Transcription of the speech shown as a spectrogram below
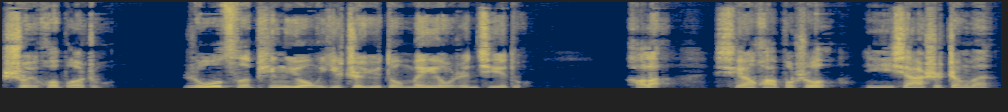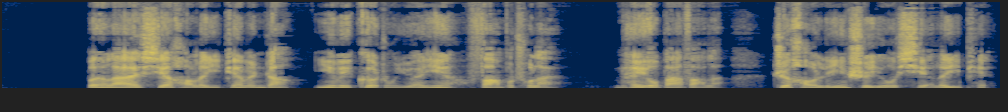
水货博主，如此平庸，以至于都没有人嫉妒。好了，闲话不说，以下是正文。本来写好了一篇文章，因为各种原因发不出来，没有办法了，只好临时又写了一篇。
